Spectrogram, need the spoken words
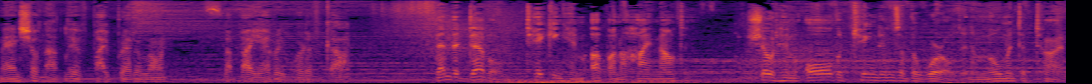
Man shall not live by bread alone, but by every word of God. Then the devil, taking him up on a high mountain, showed him all the kingdoms of the world in a moment of time.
